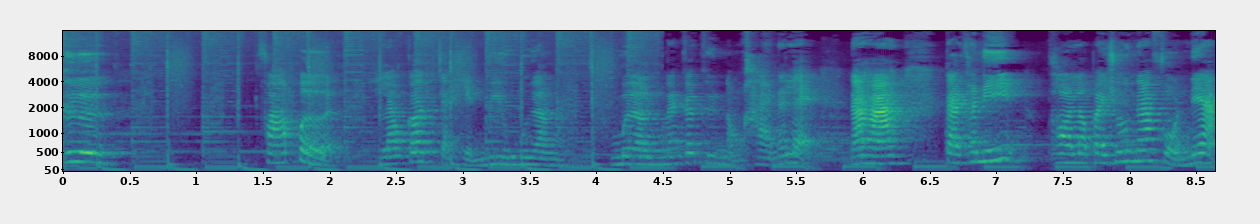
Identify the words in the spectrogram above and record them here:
คือฟ้าเปิดแล้วก็จะเห็นวิวเมืองเมืองนั่นก็คือหนองคายนั่นแหละนะคะ แต่ครนี้พอเราไปช่วงหน้าฝนเนี่ย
